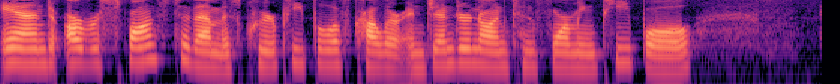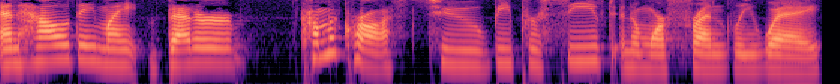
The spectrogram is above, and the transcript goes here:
and our response to them as queer people of color and gender nonconforming people, and how they might better come across to be perceived in a more friendly way.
